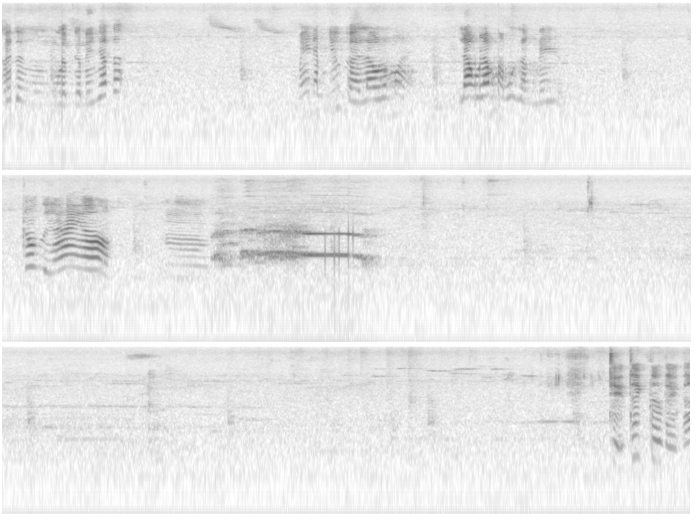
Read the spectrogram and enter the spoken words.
lên trường lần gần đây nhất á. Mấy năm trước rồi lâu lắm rồi. Lâu lắm không có gần đây. Được câu thứ hai không Ừm. chị thích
